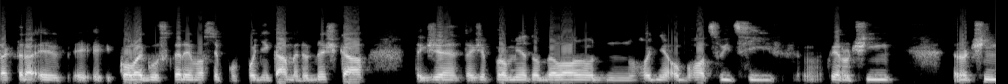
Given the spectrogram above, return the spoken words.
tak teda i, i, i kolegu, s kterým vlastně podnikáme do dneška, takže, takže pro mě to bylo hodně obohacující roční, roční,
